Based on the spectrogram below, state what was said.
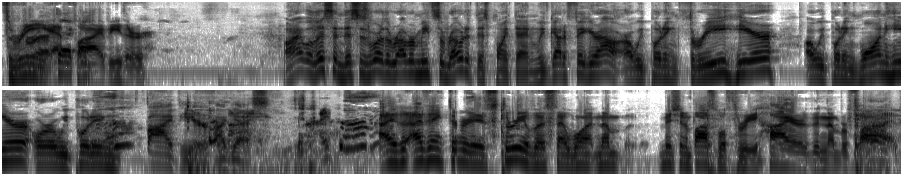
three Correct. at five either. All right, well, listen, this is where the rubber meets the road at this point. Then we've got to figure out: are we putting three here? Are we putting one here, or are we putting five here? I guess. I, I, I think there is three of us that want num- Mission Impossible three higher than number five.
